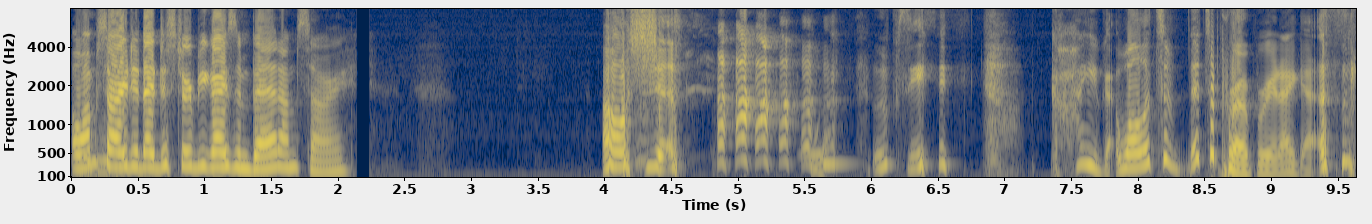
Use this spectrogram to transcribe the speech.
Oh, I'm sorry. Did I disturb you guys in bed? I'm sorry. Oh shit. Oopsie. God, you guys. Well, it's a it's appropriate, I guess.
